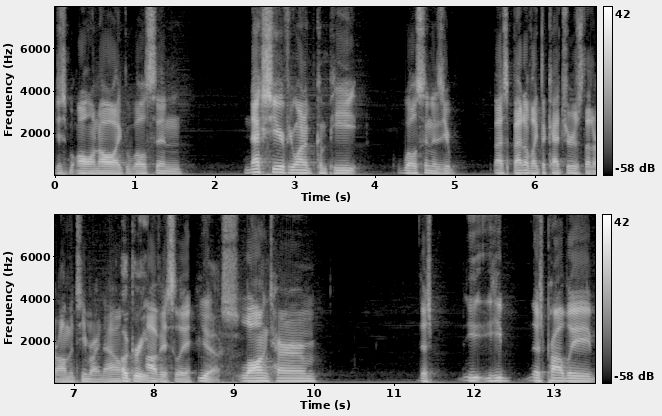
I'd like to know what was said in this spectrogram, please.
just all in all, like the Willson next year, if you want to compete, Willson is your best bet of like the catchers that are on the team right now. Agreed. Obviously, Yes. long term, there's he, he there's probably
